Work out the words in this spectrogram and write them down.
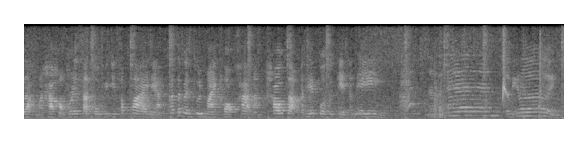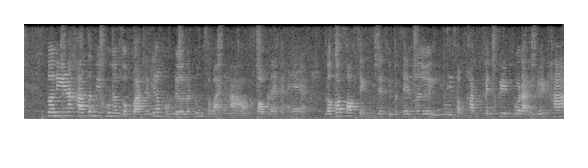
และอีกหนึ่งโปรดักต์นะคะของบริษัท OPE Supply เนี่ย ก็จะเป็นพื้นไม้คลอฟค่ะนำเข้าจากประเทศโปรตุเกสนั่นเองนั่นแอนตัวนี้เลย ตัวนี้นะคะจะมีคุณสมบัติในเรื่องของเดินและนุ่มสบายเท้า ซอฟแรงกระแทก แล้วก็ซอฟเสียง 70%เลย ที่สำคัญเป็นกรีนโปรดักต์อีกด้วยค่ะ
